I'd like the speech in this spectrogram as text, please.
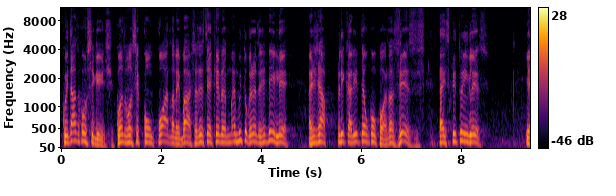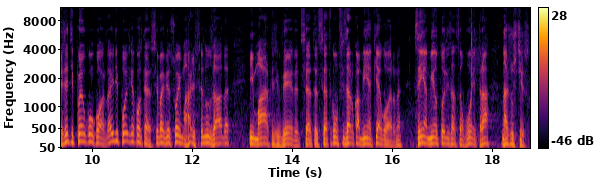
Cuidado com o seguinte, quando você concorda lá embaixo, às vezes tem aquele, é muito grande, a gente nem lê. A gente já aplica ali e tem um concorda. Às vezes está escrito em inglês e a gente põe um concordo. Aí depois o que acontece? Você vai ver sua imagem sendo usada em marketing, venda, etc, etc, como fizeram com a minha aqui agora, né? Sem a minha autorização. Vou entrar na justiça.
